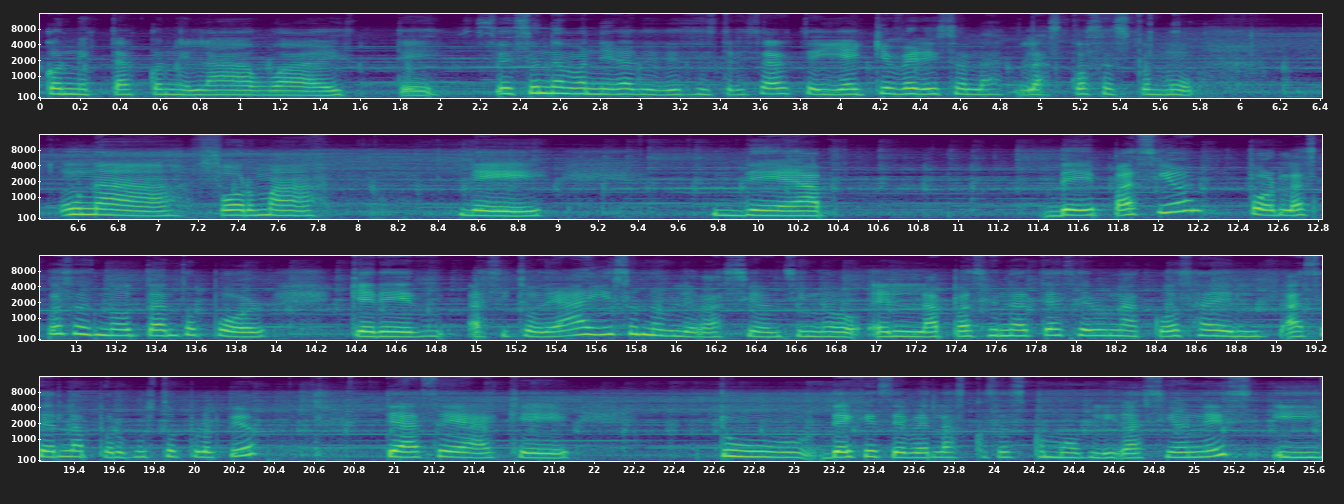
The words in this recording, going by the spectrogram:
conectar con el agua, este, es una manera de desestresarte y hay que ver eso, las cosas como una forma de, de de pasión por las cosas, no tanto por querer así como de, ay, es una obligación, sino el apasionarte a hacer una cosa, el hacerla por gusto propio, te hace a que tú dejes de ver las cosas como obligaciones y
